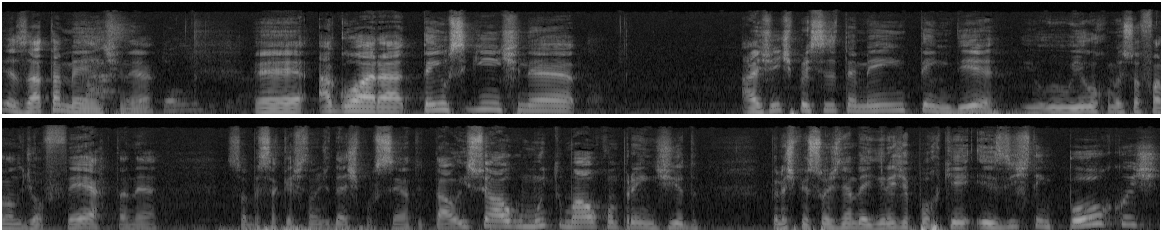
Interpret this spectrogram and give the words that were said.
Exatamente, né? É, agora, tem o seguinte, né? A gente precisa também entender, e o Igor começou falando de oferta, né? Sobre essa questão de 10% e tal. Isso é algo muito mal compreendido pelas pessoas dentro da igreja, porque existem poucas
